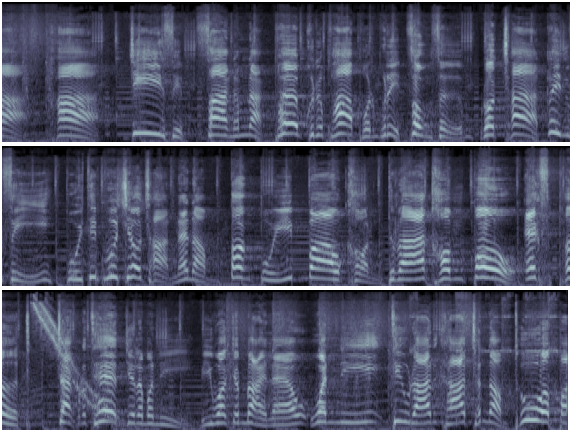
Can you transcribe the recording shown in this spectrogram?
15 5 20 สร้างน้ำหนักเพิ่มคุณภาพผลผลิตส่งเสริม รสชาติกลิ่นสี ปุ๋ยที่ผู้เชี่ยวชาญแนะนำต้องปุ๋ยบาวคอนตราคอมโปเอ็กซ์เพรสจากประเทศเยอรมนี มีวางจำหน่ายแล้ว วันนี้ที่ร้านค้าชั้นนำทั่วไป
